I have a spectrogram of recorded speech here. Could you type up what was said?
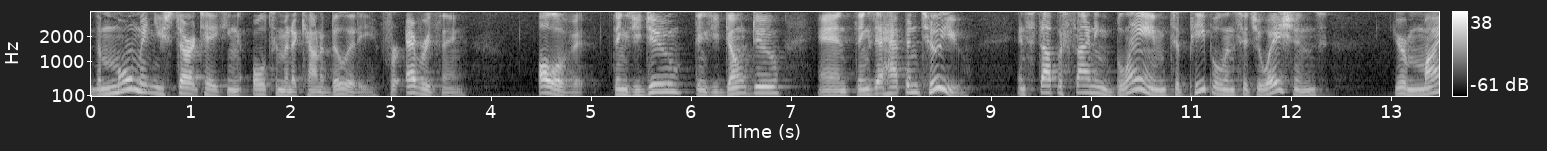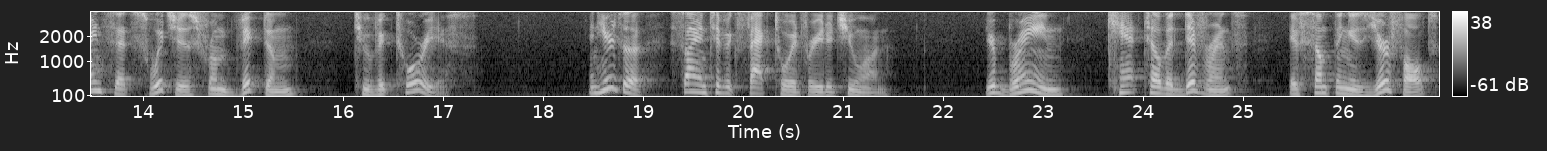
The moment you start taking ultimate accountability for everything, all of it, things you do, things you don't do, and things that happen to you, and stop assigning blame to people and situations, your mindset switches from victim to victorious. And here's a scientific factoid for you to chew on your brain can't tell the difference if something is your fault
